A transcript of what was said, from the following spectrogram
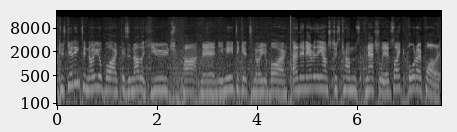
Because getting to know your bike is another huge part man. You need to get to know your bike. And then everything else just comes naturally. It's like autopilot.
